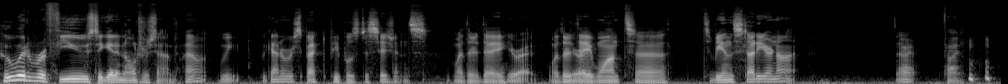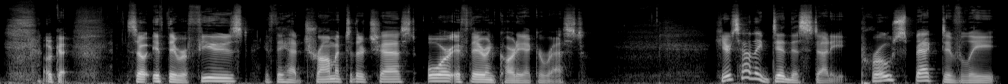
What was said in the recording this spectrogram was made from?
Who would refuse to get an ultrasound? Well, we, we got to respect people's decisions whether they You're right. whether You're they right. want uh, to be in the study or not. All right, fine. okay. So if they refused, if they had trauma to their chest, or if they're in cardiac arrest. Here's how they did this study prospectively,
